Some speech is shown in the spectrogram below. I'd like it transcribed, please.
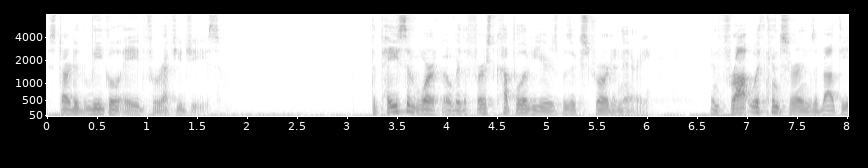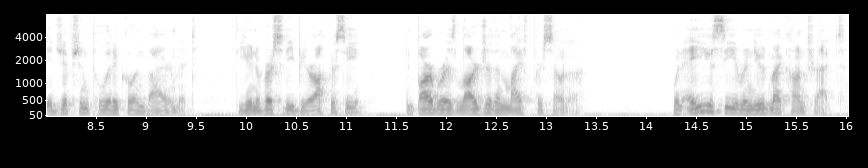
started legal aid for refugees. The pace of work over the first couple of years was extraordinary and fraught with concerns about the Egyptian political environment, the university bureaucracy, and Barbara's larger than life persona. When AUC renewed my contract,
